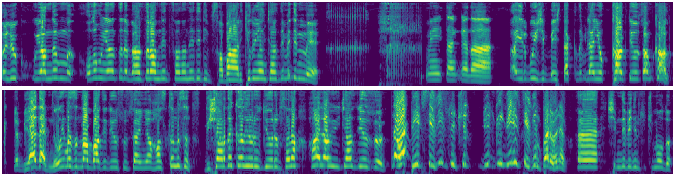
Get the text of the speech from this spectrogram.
Haluk uyandın mı? Oğlum uyandı da ben sana ne, sana ne dedim? Sabah erken uyanacağız demedim mi? 5 dakikada. Hayır bu işin 5 dakikada falan yok. Kalk diyorsam kalk. Ya birader ne uyumasından bahsediyorsun sen ya? Hasta mısın? Dışarıda kalıyoruz diyorum sana. Hala uyuyacağız diyorsun. Ne bir sevdiğim suçu düzgün para oğlum. He, şimdi benim suçum oldu.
